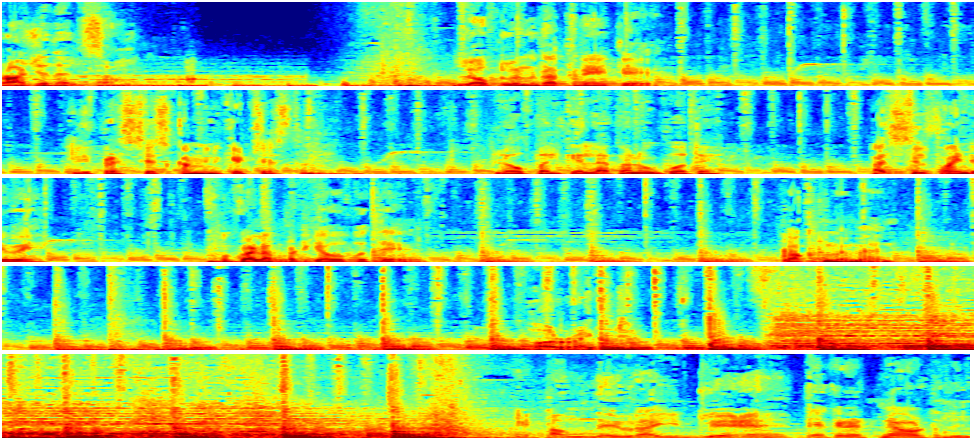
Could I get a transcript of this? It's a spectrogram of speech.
రాజదత్స. లోపల ఉన్నది అతనే అయితే ఇది ప్రెస్ చేసి కమ్యూనికేట్ చేస్తాను. లోపలికి వెళ్ళాక నువ్వు పోతే? ఐ స్టిల్ ఫైండ్ వే ఒకవేళ అప్పటికి అవ్వకపోతే డాక్టర్ మై మ్యాన్ రైట్ ఎట్లా ఉందేవిరా ఇడ్లీ ఎక్కడ ఎట్నే ఉంటుంది.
